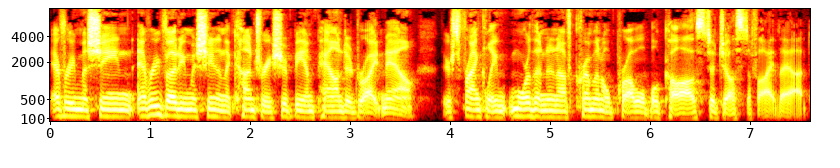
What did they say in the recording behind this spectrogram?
Every machine, every voting machine in the country should be impounded right now. There's frankly more than enough criminal probable cause to justify that.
